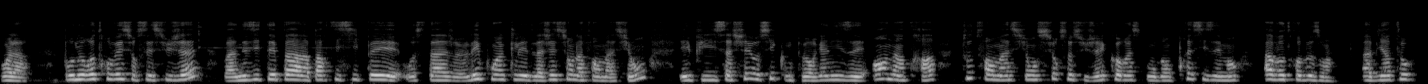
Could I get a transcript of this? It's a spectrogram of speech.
Voilà. Pour nous retrouver sur ces sujets, bah, n'hésitez pas à participer au stage Les points clés de la gestion de la formation. Et puis, sachez aussi qu'on peut organiser en intra toute formation sur ce sujet correspondant précisément à votre besoin. À bientôt.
